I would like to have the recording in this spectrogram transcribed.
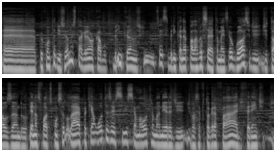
é, por conta disso. Eu no Instagram eu acabo brincando, acho que não sei se brincando é a palavra certa, mas eu gosto de estar tá usando apenas fotos com celular, porque é um outro exercício, é uma outra maneira de, de você fotografar, é diferente de,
